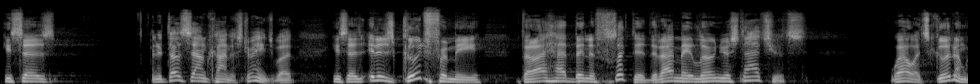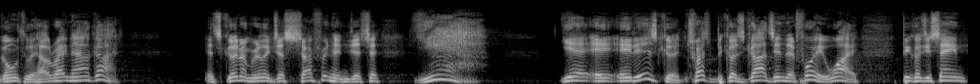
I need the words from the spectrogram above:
He says, and it does sound kind of strange, but he says, It is good for me that I have been afflicted, that I may learn your statutes. Well, it's good. I'm going through hell right now, God. It's good. I'm really just suffering and just, yeah. Yeah, it, it is good. Trust me, because God's in there for you. Why? Because He's saying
